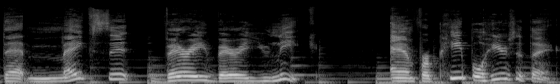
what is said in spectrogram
that makes it very, very unique. And for people, here's the thing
